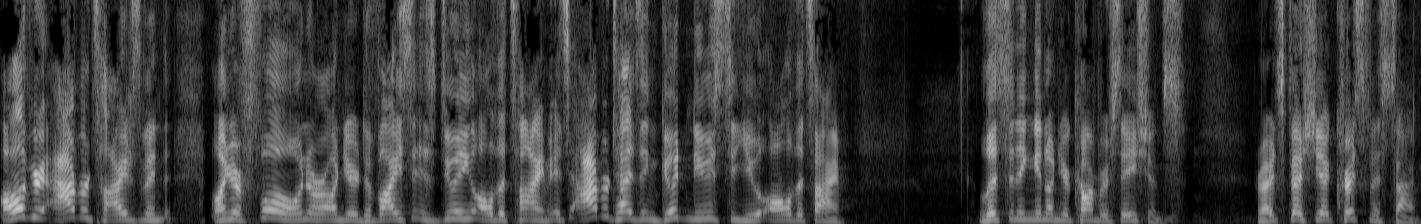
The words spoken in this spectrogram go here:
all of your advertisement on your phone or on your device is doing all the time. It's advertising good news to you all the time, listening in on your conversations right? Especially at Christmas time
